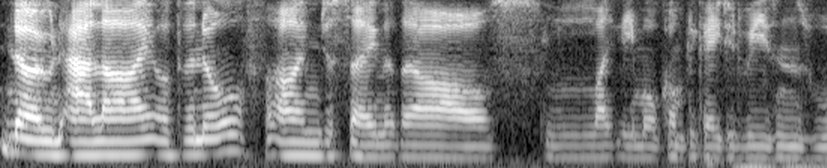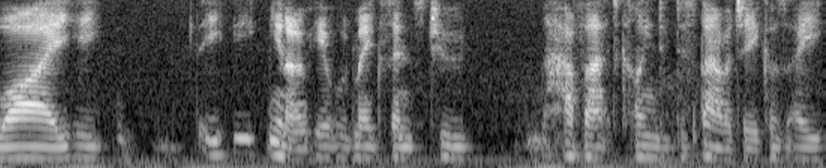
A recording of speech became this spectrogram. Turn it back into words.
known ally of the North. I'm just saying that there are slightly more complicated reasons why, it, it, you know, it would make sense to have that kind of disparity because a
